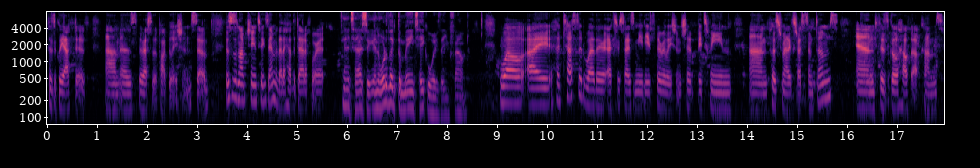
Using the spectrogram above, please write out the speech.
physically active um, as the rest of the population. So this is an opportunity to examine that. I have the data for it. Fantastic. And what are like the main takeaways that you found? Well, I had tested whether exercise mediates the relationship between um, post traumatic stress symptoms and physical health outcomes.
